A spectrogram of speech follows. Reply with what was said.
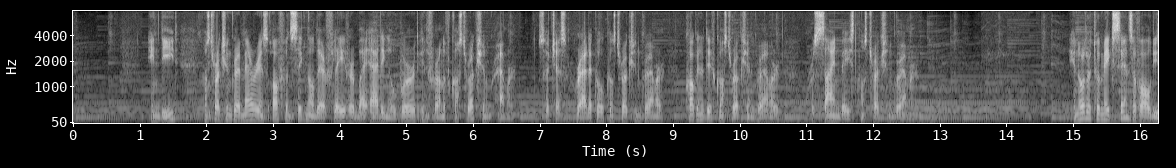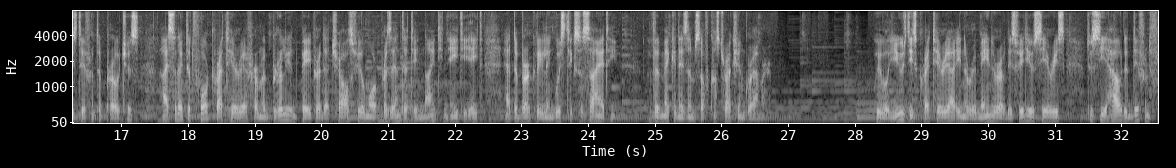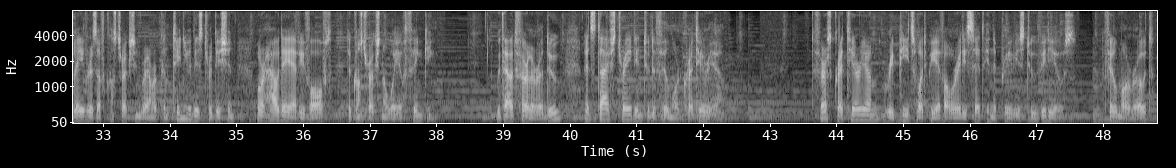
Indeed, construction grammarians often signal their flavor by adding a word in front of construction grammar, such as radical construction grammar, cognitive construction grammar, or sign-based construction grammar. In order to make sense of all these different approaches, I selected four criteria from a brilliant paper that Charles Fillmore presented in 1988 at the Berkeley Linguistic Society, The Mechanisms of Construction Grammar. We will use these criteria in the remainder of this video series to see how the different flavors of construction grammar continue this tradition or how they have evolved the constructional way of thinking. Without further ado, let's dive straight into the Fillmore criteria first criterion repeats what we have already said in the previous two videos. Fillmore wrote,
